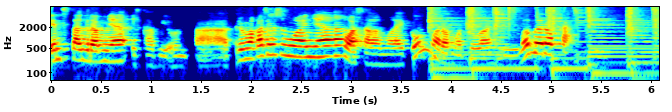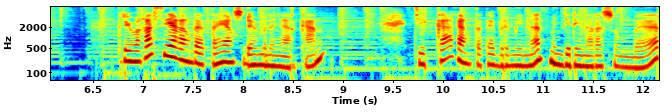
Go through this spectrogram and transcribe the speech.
Instagramnya IKB Unpad. Terima kasih semuanya. Wassalamualaikum warahmatullahi wabarakatuh. Terima kasih ya Kang Teteh yang sudah mendengarkan. Jika Kang Teteh berminat menjadi narasumber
